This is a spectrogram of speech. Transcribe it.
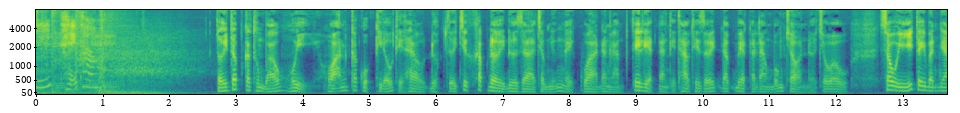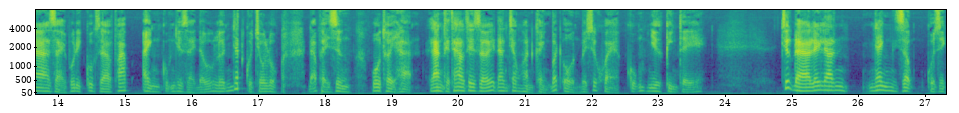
chí thể thao. Tới tấp các thông báo hủy hoãn các cuộc thi đấu thể thao được giới chức khắp nơi đưa ra trong những ngày qua đang làm tê liệt làng thể thao thế giới, đặc biệt là làng bóng tròn ở châu Âu. Sau Ý, Tây Ban Nha, giải vô địch quốc gia Pháp, Anh cũng như giải đấu lớn nhất của châu lục đã phải dừng vô thời hạn. Làng thể thao thế giới đang trong hoàn cảnh bất ổn về sức khỏe cũng như kinh tế. Trước đà lây lan nhanh rộng của dịch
